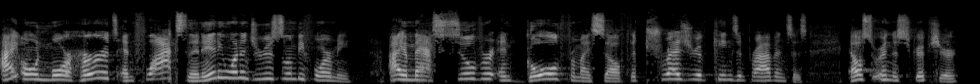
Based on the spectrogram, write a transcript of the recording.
I own more herds and flocks than anyone in Jerusalem before me. I amassed silver and gold for myself, the treasure of kings and provinces. Elsewhere in the scripture,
